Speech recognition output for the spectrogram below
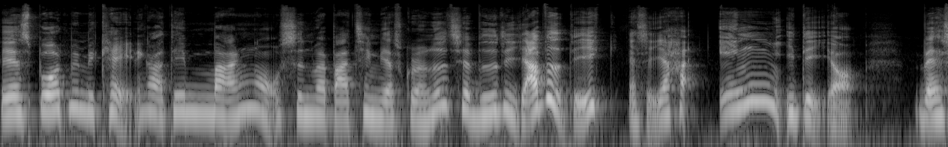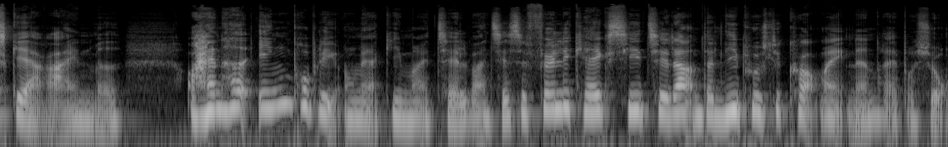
da jeg spurgte min mekaniker, og det er mange år siden, hvor jeg bare tænkte, at jeg skulle være nødt til at vide det. Jeg ved det ikke. Altså, jeg har ingen idé om, hvad skal jeg regne med. Og han havde ingen problemer med at give mig et tal, han siger, selvfølgelig kan jeg ikke sige til dig, om der lige pludselig kommer en eller anden reparation.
